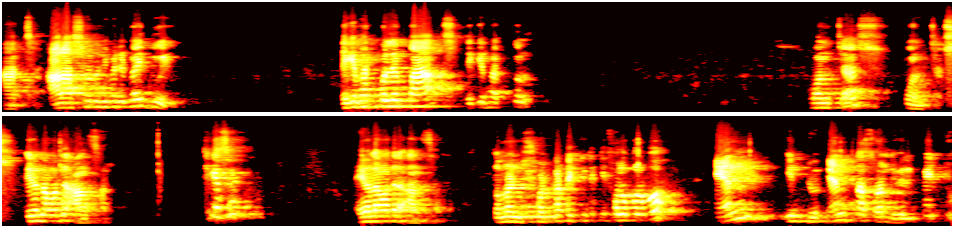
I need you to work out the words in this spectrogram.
আচ্ছা আর হলো ডিভাইডেড বাই দুই। একে ভাগ করলে পাঁচ, একে ভাগ করলে পঞ্চাশ পঞ্চাশ। এই হলো আমাদের আনসার ঠিক আছে? এই হলো আমাদের আনসার তোমরা শর্টকাট টেকনিকটা কি ফলো করব? n into N plus one divided by two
